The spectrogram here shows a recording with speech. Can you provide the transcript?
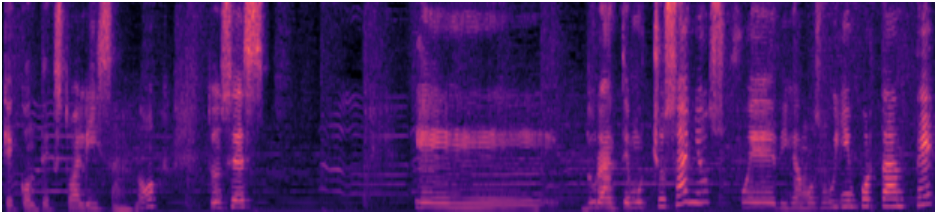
que contextualizan, ¿no? Entonces, durante muchos años fue, digamos, muy importante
